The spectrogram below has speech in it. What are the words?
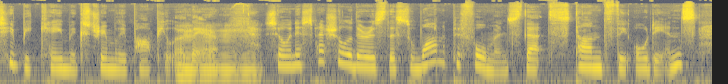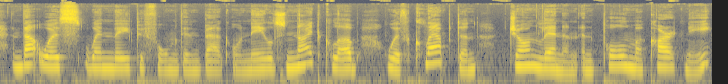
he became extremely popular mm-hmm, there. Mm-hmm. So, and especially there is this one performance that stunned the audience, and that was when they performed in Bag o' Nails nightclub with Clapton, John Lennon, and Paul McCartney,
